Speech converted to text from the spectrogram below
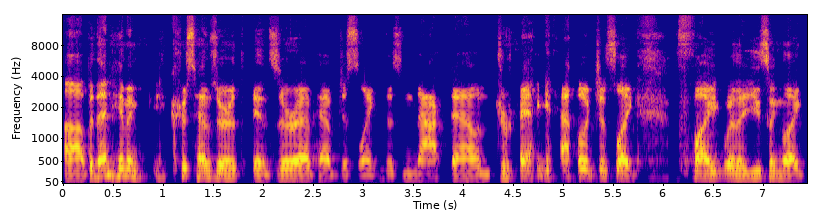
Uh, but then him and Chris Hemsworth and Zurab have just like this knockdown, drag out, just like fight where they're using like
